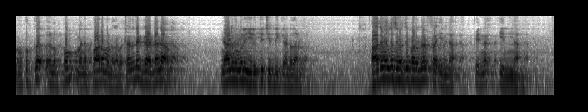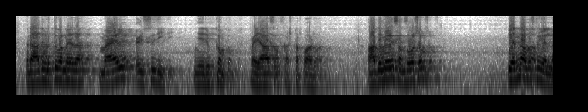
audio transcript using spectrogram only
നമുക്കൊക്കെ എളുപ്പം മനഃപ്പാടമുള്ളതാണ് പക്ഷെ അതിന്റെ ഘടന ഞാൻ നിങ്ങൾ ഇരുത്തി ചിന്തിക്കേണ്ടതാണ്. ആദ്യം ഒന്ന് ചേർത്തി പറഞ്ഞത് ഇന്ന. പിന്നെ ഇന്ന. എന്നിട്ട് ആദ്യം എടുത്തു പറഞ്ഞതാ മയൽ എഴുസുരി ഞെരുക്കം പ്രയാസം കഷ്ടപ്പാട്. ആദ്യമേ സന്തോഷം എന്ന അവസ്ഥയല്ല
